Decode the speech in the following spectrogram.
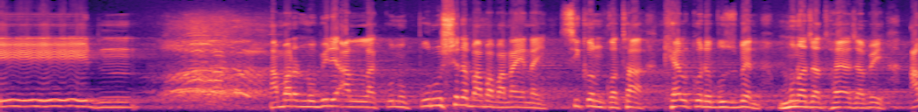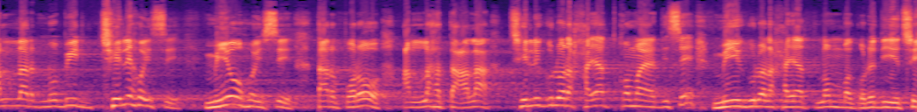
النبيين আমার নবীরে আল্লাহ কোনো পুরুষের বাবা বানায় নাই। চিকন কথা, খেয়াল করে বুঝবেন, মুনাজাত হয়ে যাবে। আল্লাহর নবীর ছেলে হয়েছে, মেয়েও হয়েছে। তারপরও আল্লাহ তালা ছেলেগুলোর হায়াত কমায়া দিছে, মেয়েগুলোর হায়াত লম্বা করে দিয়েছে।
